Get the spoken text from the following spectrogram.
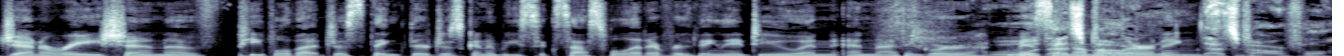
generation of people that just think they're just going to be successful at everything they do. And, and I think we're Ooh, missing on the power- learnings. That's powerful.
